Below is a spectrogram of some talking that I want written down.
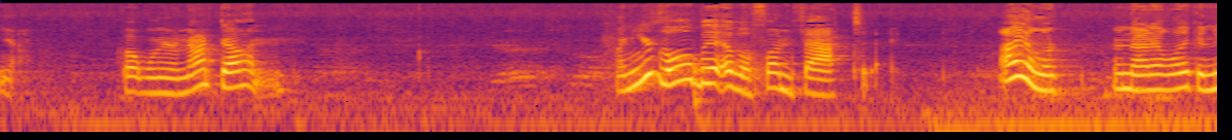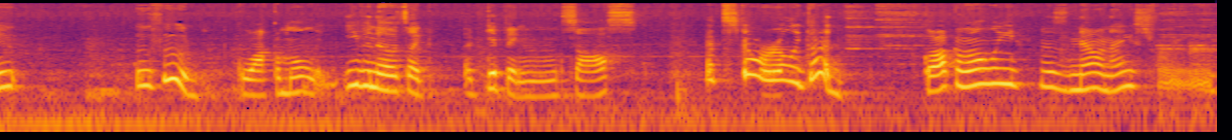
Yeah, but we're not done. And here's a little bit of a fun fact today. I learned that I like a new, new food guacamole. Even though it's like a dipping sauce, it's still really good. Guacamole is now nice for me.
